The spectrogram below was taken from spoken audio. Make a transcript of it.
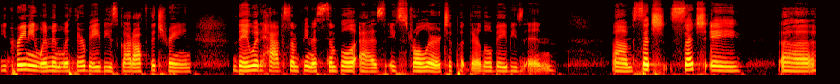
Ukrainian women with their babies got off the train, they would have something as simple as a stroller to put their little babies in. Um, such such a uh,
